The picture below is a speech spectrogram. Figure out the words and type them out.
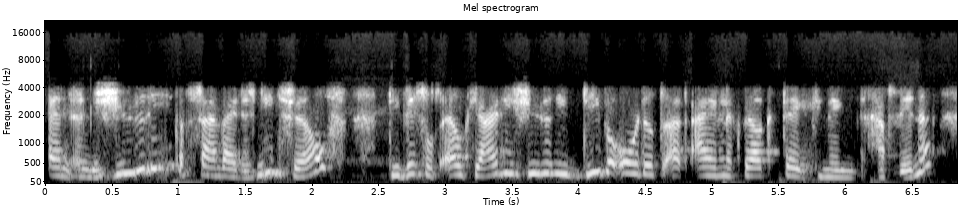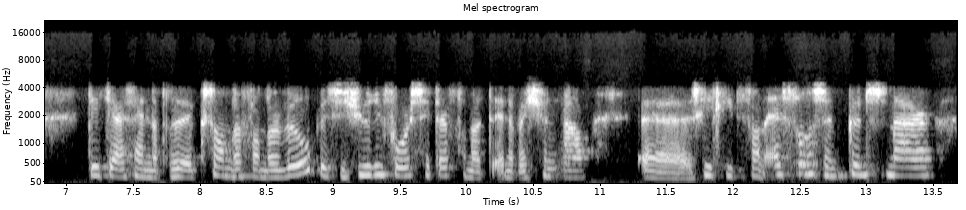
En een jury, dat zijn wij dus niet zelf, die wisselt elk jaar die jury, die beoordeelt uiteindelijk welke tekening gaat winnen. Dit jaar zijn dat uh, Xander van der Wulp, is de juryvoorzitter van het NOS Journaal. Uh, Sigrid van Essel een kunstenaar.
